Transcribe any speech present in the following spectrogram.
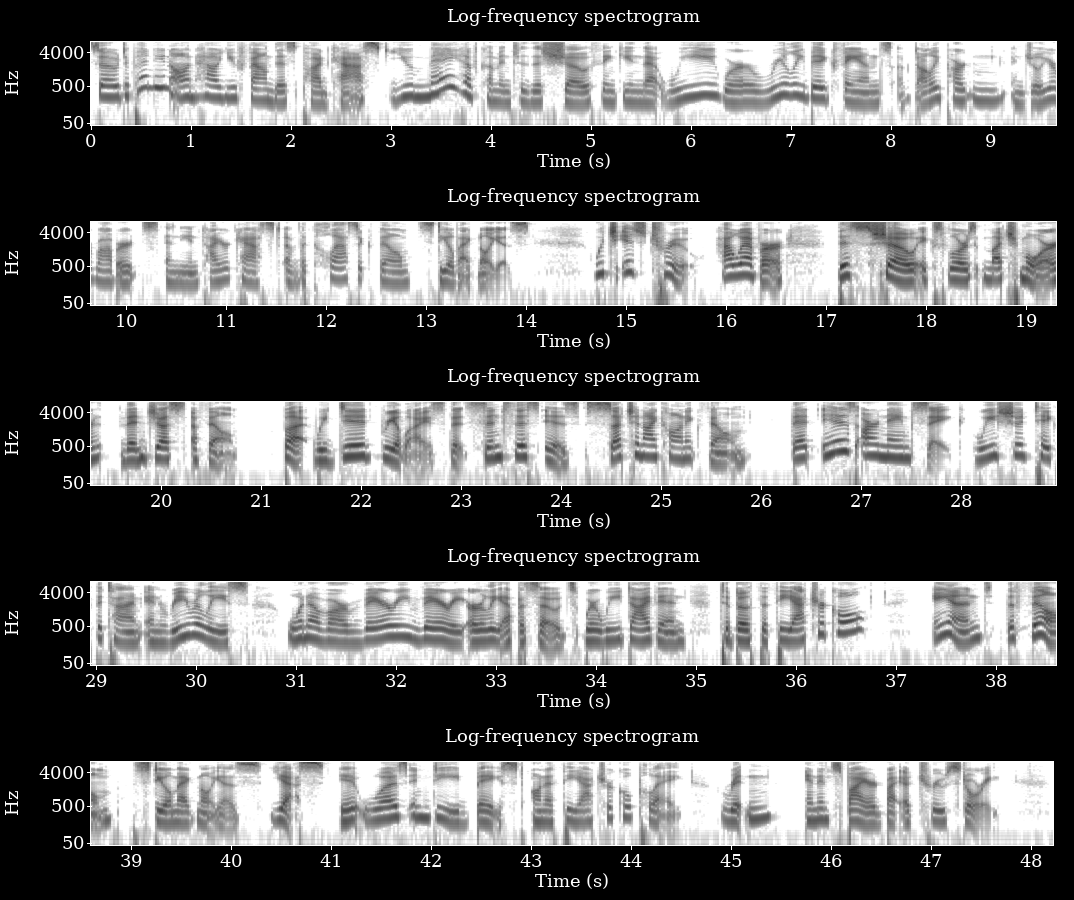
So, depending on how you found this podcast, you may have come into this show thinking that we were really big fans of Dolly Parton and Julia Roberts and the entire cast of the classic film Steel Magnolias, which is true. However, this show explores much more than just a film. But we did realize that since this is such an iconic film that is our namesake, we should take the time and re release one of our very, very early episodes where we dive in to both the theatrical and the film Steel Magnolias. Yes, it was indeed based on a theatrical play written and inspired by a true story.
